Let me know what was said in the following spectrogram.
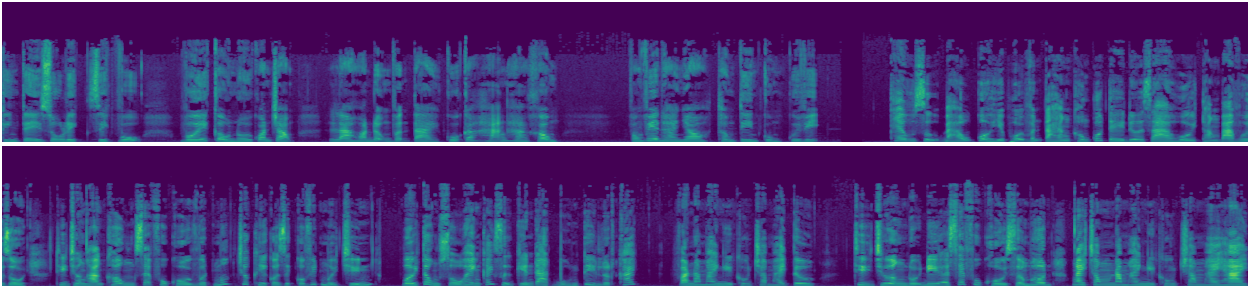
kinh tế du lịch dịch vụ với cầu nối quan trọng là hoạt động vận tải của các hãng hàng không. Phóng viên Hà Nho thông tin cùng quý vị. Theo dự báo của Hiệp hội Vận tải Hàng không Quốc tế đưa ra hồi tháng 3 vừa rồi, thị trường hàng không sẽ phục hồi vượt mức trước khi có dịch COVID-19, với tổng số hành khách dự kiến đạt 4 tỷ lượt khách. Vào năm 2024, thị trường nội địa sẽ phục hồi sớm hơn ngay trong năm 2022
